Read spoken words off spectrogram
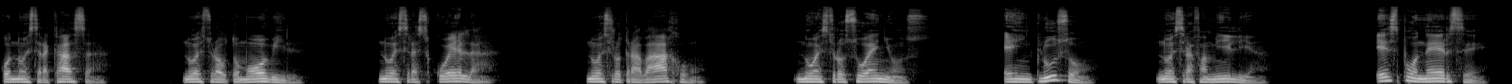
con nuestra casa, nuestro automóvil, nuestra escuela, nuestro trabajo, nuestros sueños, e incluso nuestra familia. Es ponerse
